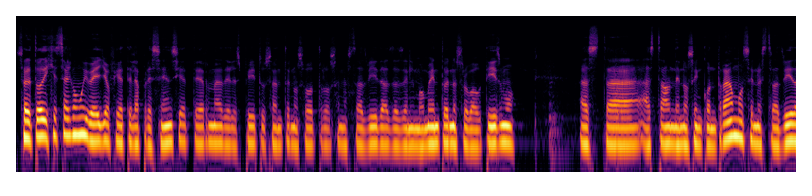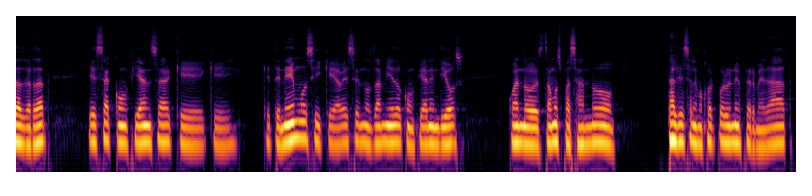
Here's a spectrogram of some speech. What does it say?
Sobre todo dijiste algo muy bello, fíjate, la presencia eterna del Espíritu Santo en nosotros, en nuestras vidas, desde el momento de nuestro bautismo hasta, hasta donde nos encontramos en nuestras vidas, ¿verdad? Esa confianza que, que, que tenemos y que a veces nos da miedo confiar en Dios cuando estamos pasando tal vez a lo mejor por una enfermedad,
